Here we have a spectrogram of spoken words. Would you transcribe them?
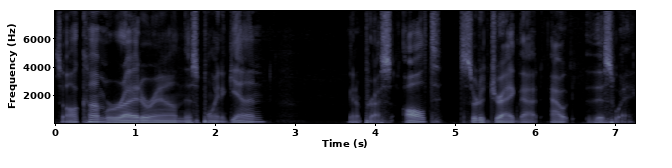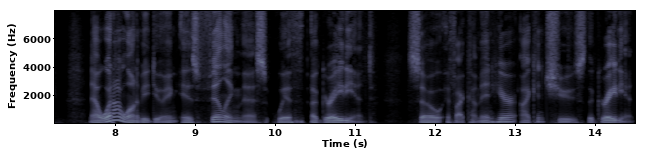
So I'll come right around this point again. I'm going to press Alt, sort of drag that out this way. Now what I want to be doing is filling this with a gradient. So if I come in here, I can choose the gradient.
